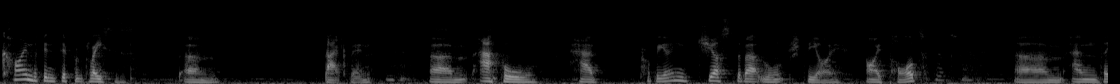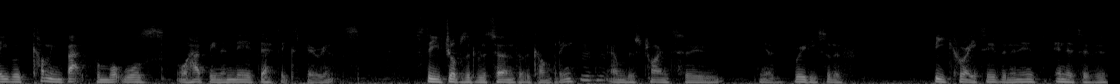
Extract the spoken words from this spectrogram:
kind of in different places um, back then. Mm-hmm. Um, Apple had probably only just about launched the iPod. Um, and they were coming back from what was or had been a near death experience. Steve Jobs had returned to the company mm-hmm. and was trying to, you know, really sort of be creative and innovative,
